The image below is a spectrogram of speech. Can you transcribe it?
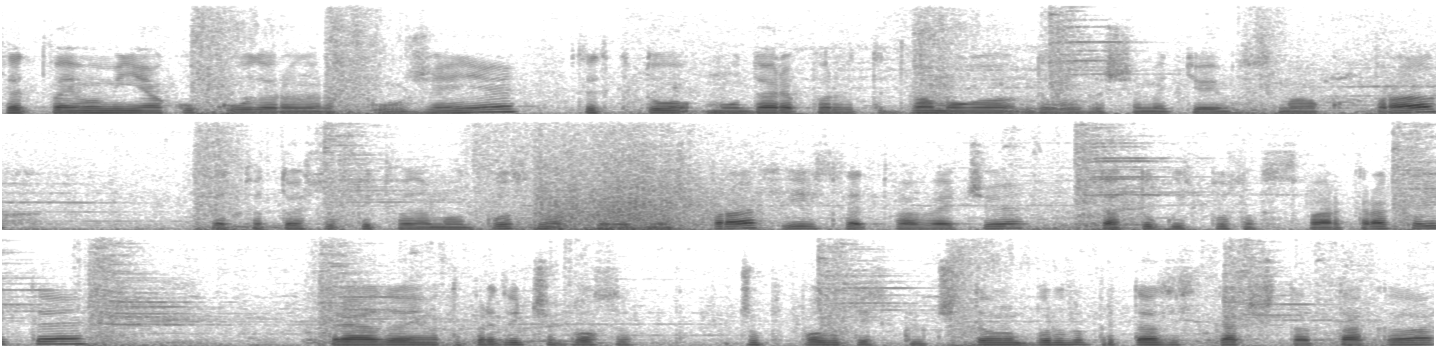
След това имам и няколко удара на разположение. След като му ударя първите два, мога да го зашеметя и с малко прах. След това той се опитва да ме отблъсне още веднъж прах и след това вече... Да, тук го изпуснах с фаркракерите. Трябва да имате предвид, че боса чупи позата изключително бързо при тази скачаща атака.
